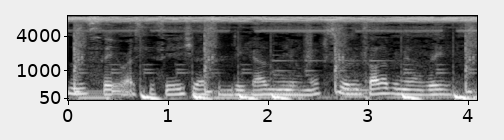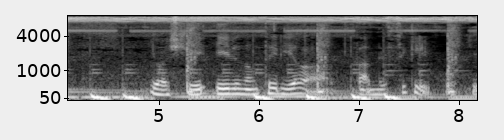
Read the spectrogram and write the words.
Não sei, eu acho que se ele tivesse brigado mesmo, né? Se fosse só da primeira vez, eu acho que ele não teria lá tá nesse clipe, porque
